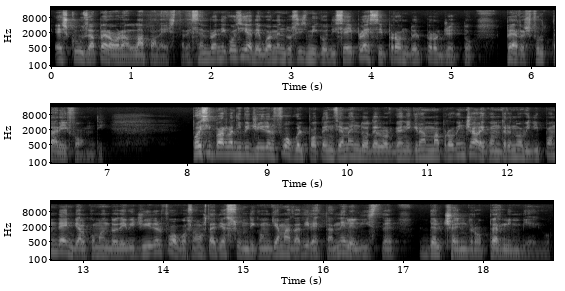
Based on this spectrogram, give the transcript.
esclusa per ora la palestra. E sembra Nicosia adeguamento sismico di 6 plessi, pronto il progetto per sfruttare i fondi. Poi si parla di Vigili del Fuoco, il potenziamento dell'organigramma provinciale con tre nuovi dipendenti al comando dei Vigili del Fuoco sono stati assunti con chiamata diretta nelle liste del centro per l'impiego.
